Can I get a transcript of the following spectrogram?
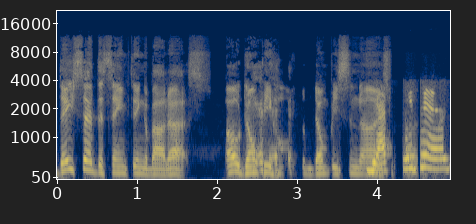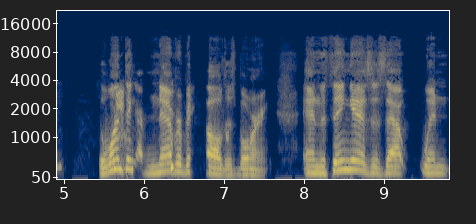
they said the same thing about us. Oh, don't be wholesome. Don't be uh, yes, we did. the one thing I've never been called is boring. And the thing is, is that when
